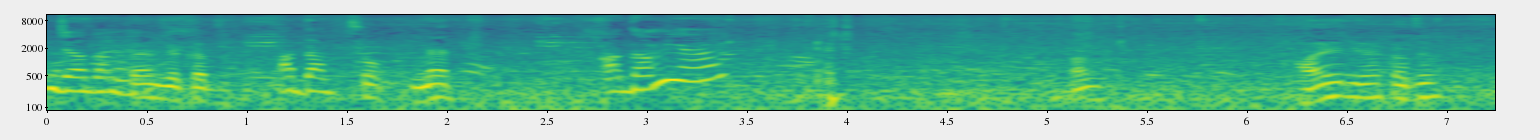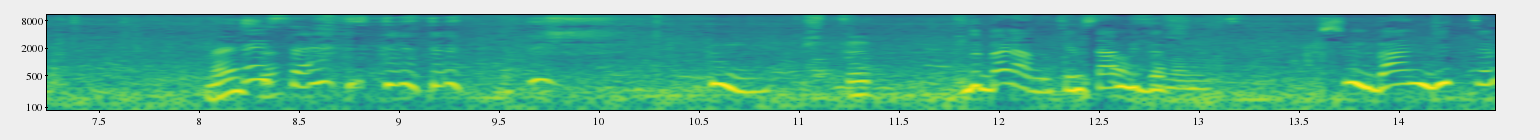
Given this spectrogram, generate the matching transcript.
Bence adam. Bence kadın. Adam. Çok net. Adam ya. Lan. Hayır ya kadın. Neyse. Neyse. İşte Dur ben anlatayım sen bir dur. anlat. Şimdi ben gittim.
